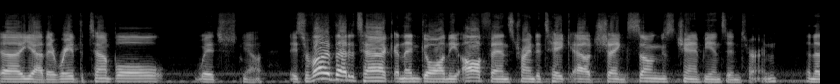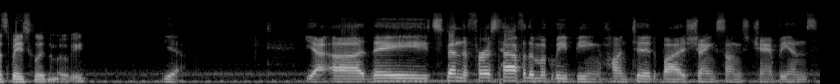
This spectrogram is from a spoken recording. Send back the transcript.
uh, yeah, they raid the temple, which you know they survive that attack and then go on the offense, trying to take out Shang Tsung's champions in turn, and that's basically the movie. Yeah. Yeah, uh, they spend the first half of the movie being hunted by Shang Tsung's champions,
